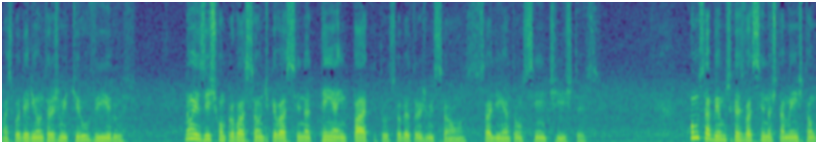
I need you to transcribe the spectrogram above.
mas poderiam transmitir o vírus. Não existe comprovação de que a vacina tenha impacto sobre a transmissão, salientam cientistas. Como sabemos que as vacinas também estão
